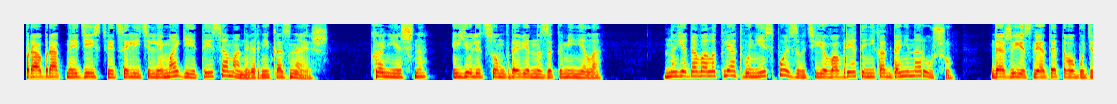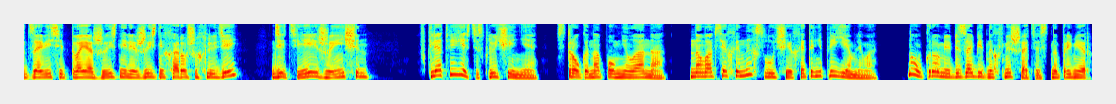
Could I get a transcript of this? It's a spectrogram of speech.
Про обратное действие целительной магии ты и сама наверняка знаешь. Конечно, ее лицо мгновенно закаменело. Но я давала клятву не использовать ее во вред и никогда не нарушу. Даже если от этого будет зависеть твоя жизнь или жизни хороших людей, детей, женщин. В клятве есть исключения, строго напомнила она, но во всех иных случаях это неприемлемо. Ну, кроме безобидных вмешательств, например,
